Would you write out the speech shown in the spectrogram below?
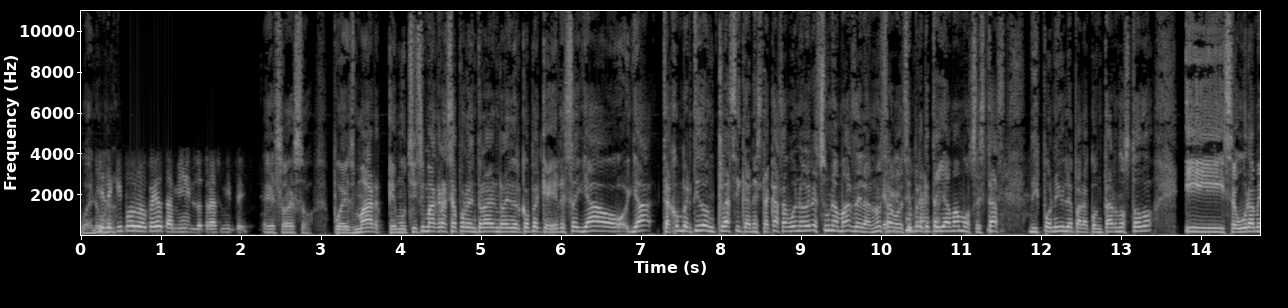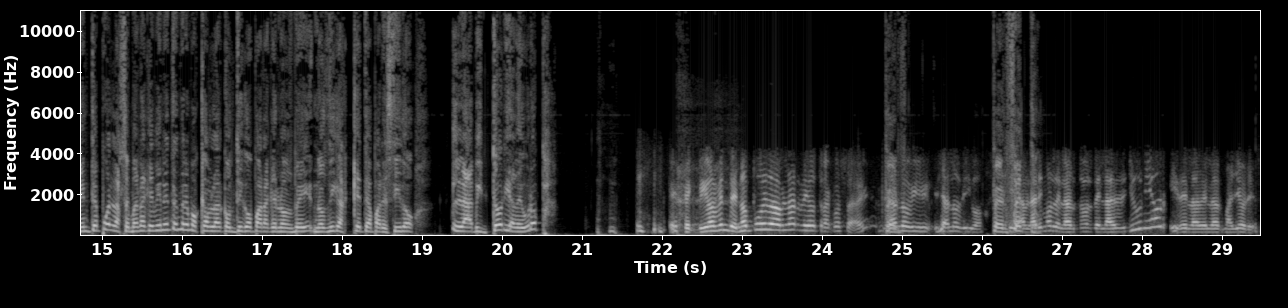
y el equipo europeo también lo transmite. Eso, eso. Pues Marc, que muchísimas gracias por entrar en Ryder Cope, que eres ya, ya te has convertido en clásica en esta casa. Bueno, eres una más de la nuestra, porque siempre que te llamamos estás disponible para contarnos todo y seguramente pues la semana que viene tendremos que hablar contigo para que nos, ve, nos digas qué te ha parecido la victoria de Europa. Efectivamente, no puedo hablar de otra cosa, ¿eh? Ya lo, ya lo digo. Perfecto. hablaremos de las dos, de la de Junior y de la de las mayores.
